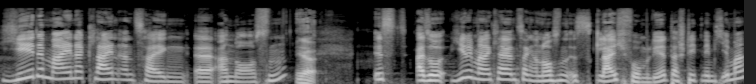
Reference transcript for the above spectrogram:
jede meiner Kleinanzeigen-Annoncen Ja. ist, also jede meiner Kleinanzeigen-Annoncen ist gleich formuliert. Da steht nämlich immer,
